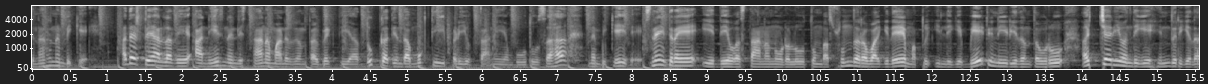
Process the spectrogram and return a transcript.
ಜನರ ನಂಬಿಕೆ. ಅದಷ್ಟೇ ಅಲ್ಲದೆ ಆ ನೀರಿನಲ್ಲಿ ಸ್ನಾನ ಮಾಡಿದಂಥ ವ್ಯಕ್ತಿಯ ದುಃಖದಿಂದ ಮುಕ್ತಿ ಪಡೆಯುತ್ತಾನೆ ಎಂಬುದು ಸಹ ನಂಬಿಕೆ ಇದೆ. ಸ್ನೇಹಿತರೆ, ಈ ದೇವಸ್ಥಾನ ನೋಡಲು ತುಂಬ ಸುಂದರವಾಗಿದೆ ಮತ್ತು ಇಲ್ಲಿಗೆ ಭೇಟಿ ನೀಡಿದಂಥವರು ಅಚ್ಚರಿಯೊಂದಿಗೆ ಹಿಂದಿರುಗಿದ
